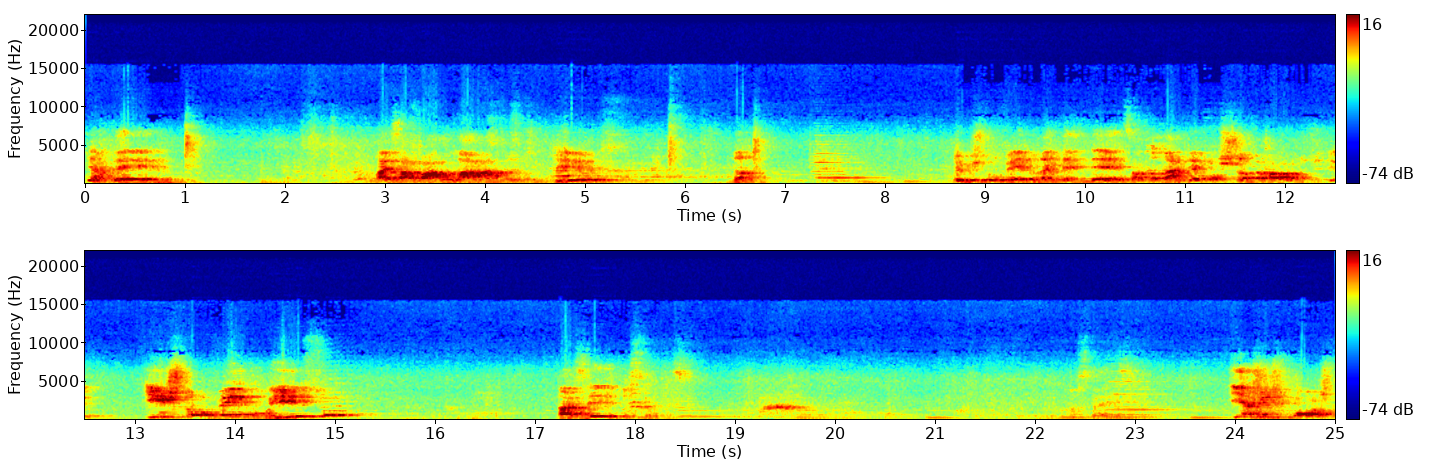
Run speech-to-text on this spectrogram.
e a terra. Mas a palavra de Deus, não. Eu estou vendo na internet Satanás debochando a palavra de Deus. Estou vendo isso nas redes dos crentes. Dos crentes. E a gente posta.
